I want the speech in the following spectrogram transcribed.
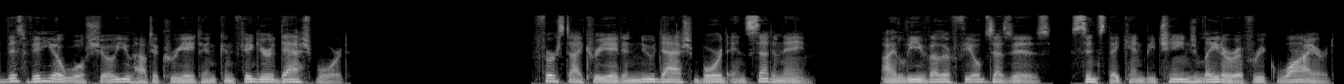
This video will show you how to create and configure a dashboard. First I create a new dashboard and set a name. I leave other fields as is, since they can be changed later if required.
